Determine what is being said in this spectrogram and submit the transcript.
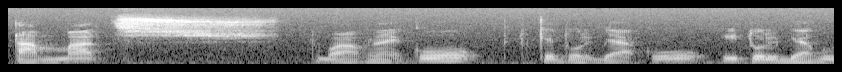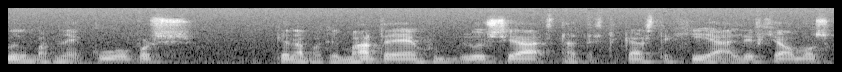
τα μάτς του Παναθηναϊκού και του Ολυμπιακού ή του Ολυμπιακού και του Παναθηναϊκού όπως και να αποτιμάτε έχουν πλούσια στατιστικά στοιχεία. Αλήθεια όμως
